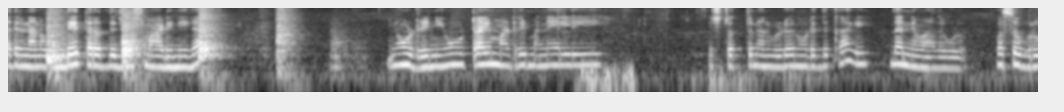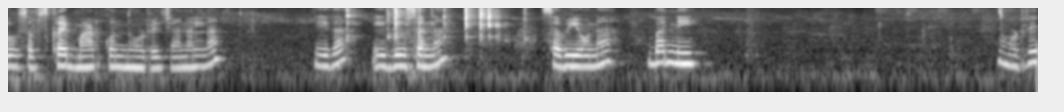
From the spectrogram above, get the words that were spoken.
ಆದರೆ ನಾನು ಒಂದೇ ಥರದ್ದು ಜ್ಯೂಸ್ ಈಗ. ನೋಡಿರಿ, ನೀವು ಟ್ರೈ ಮಾಡಿರಿ ಮನೆಯಲ್ಲಿ. ಇಷ್ಟೊತ್ತು ನನ್ನ ವಿಡಿಯೋ ನೋಡಿದ್ದಕ್ಕಾಗಿ ಧನ್ಯವಾದಗಳು. ಹೊಸೊಬ್ಬರು ಸಬ್ಸ್ಕ್ರೈಬ್ ಮಾಡ್ಕೊಂಡು ನೋಡಿರಿ ಚಾನಲ್ನ ಈಗ ಈ ಜ್ಯೂಸನ್ನು ಸವಿಯೋಣ. ಬನ್ನಿ. ನೋಡಿರಿ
